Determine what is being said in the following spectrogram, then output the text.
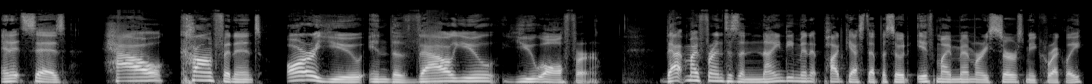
And it says, how confident are you in the value you offer? That, my friends, is a 90 minute podcast episode, if my memory serves me correctly.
